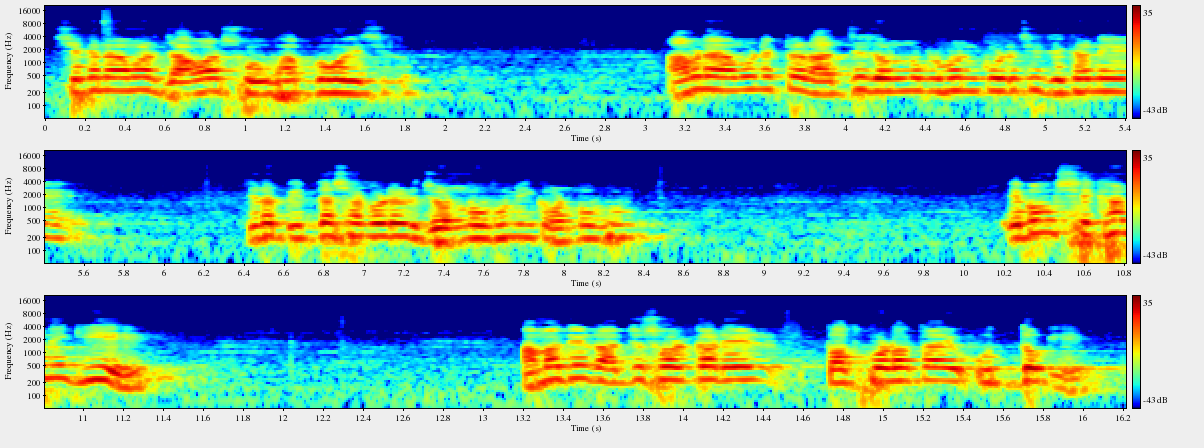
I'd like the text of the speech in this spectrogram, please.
সেখানে আমার যাওয়ার সৌভাগ্য হয়েছিল। আমরা এমন একটা রাজ্যে জন্মগ্রহণ করেছি যেখানে যেটা বিদ্যাসাগরের জন্মভূমি, কর্মভূমি। এবং সেখানে গিয়ে আমাদের রাজ্য সরকারের তৎপরতায় উদ্যোগে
